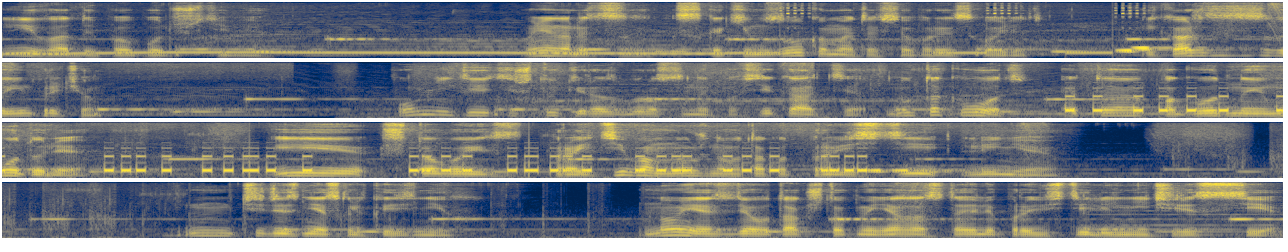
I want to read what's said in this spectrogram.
И воды побольше тебе. Мне нравится, с каким звуком это все происходит. И каждый со своим причем. Помните эти штуки разбросаны по всей карте? Ну так вот, это погодные модули. И чтобы их пройти, вам нужно вот так вот провести линию. Через несколько из них. Но я сделал так, чтобы меня заставили провести линии через все.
